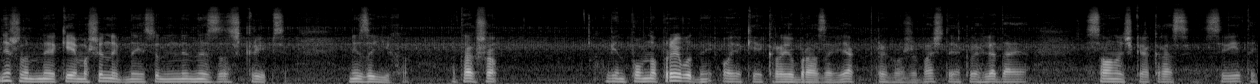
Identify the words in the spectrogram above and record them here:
Звісно, б ніякої машини б не, не, не зашкріпся, не заїхав. А так що він повноприводний, ой, який краєобрази, як пригоже. Бачите, як виглядає сонечко якраз світить.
